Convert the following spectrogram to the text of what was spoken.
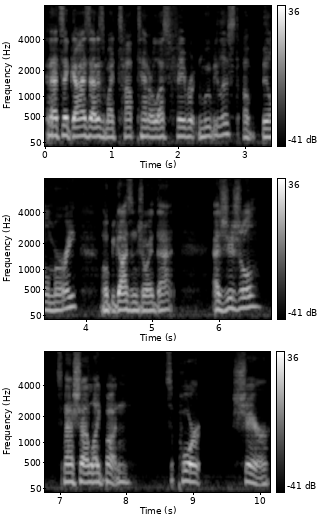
And that's it, guys. That is my top 10 or less favorite movie list of Bill Murray. I hope you guys enjoyed that. As usual, smash that like button, support, share,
